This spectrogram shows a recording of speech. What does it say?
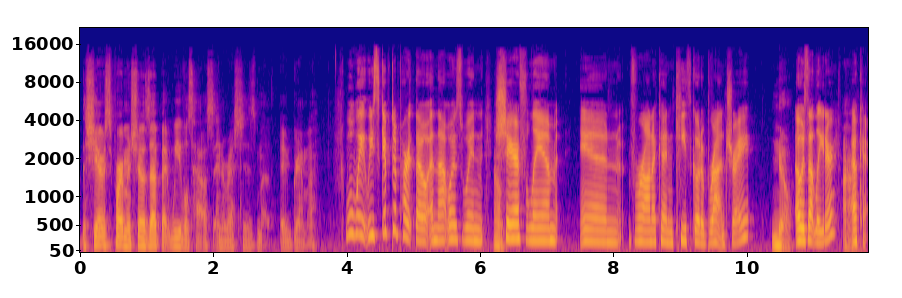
the sheriff's department shows up at Weevil's house and arrests his mother, uh, grandma. Well, wait, we skipped a part though, and that was when Oh. Sheriff Lamb and Veronica and Keith go to brunch, right? No. Oh, is that later? Uh-huh. Okay.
